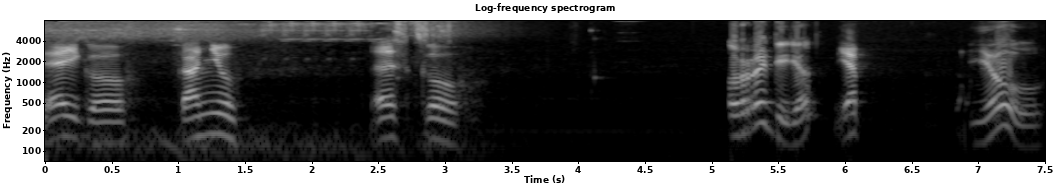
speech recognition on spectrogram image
there you go. Can you? Let's go. Already, yeah? Yep. Yo.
